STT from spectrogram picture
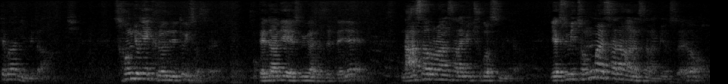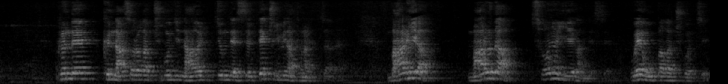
태반입니다. 성경에 그런 일도 있었어요. 베다니에 예수님이 가셨을 때에 나사로라는 사람이 죽었습니다. 예수님이 정말 사랑하는 사람이었어요. 그런데 그 나사로가 죽은 지 나흘 쯤 됐을 때 주님이 나타나셨잖아요. 마리아, 마르다 전혀 이해가 안 됐어요. 왜 오빠가 죽었지?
